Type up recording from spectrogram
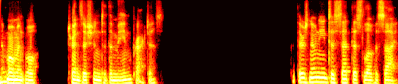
In a moment, we'll transition to the main practice. But there's no need to set this love aside.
